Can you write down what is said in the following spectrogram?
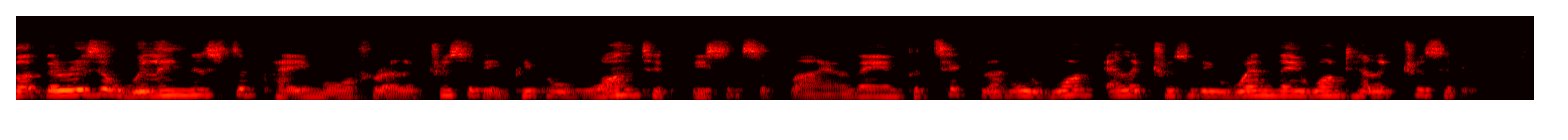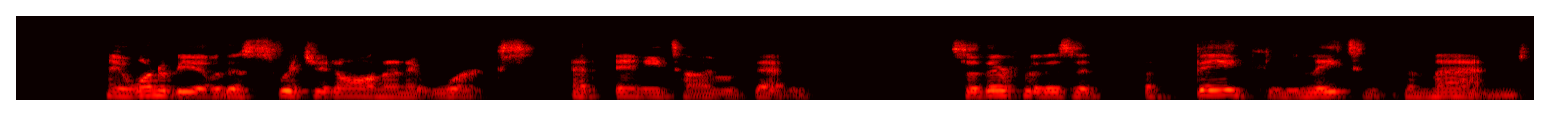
but there is a willingness to pay more for electricity. People want a decent supply, and they, in particular, they want electricity when they want electricity. They want to be able to switch it on and it works at any time of day. So therefore, there's a, a big latent demand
